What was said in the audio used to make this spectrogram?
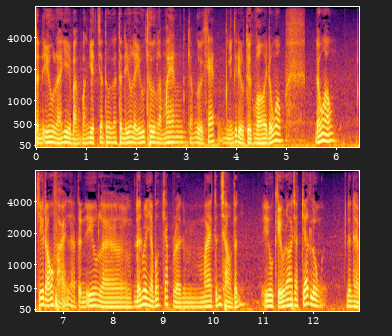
Tình yêu là gì? Bạn bạn dịch cho tôi coi. Tình yêu là yêu thương, là mang cho người khác những cái điều tuyệt vời, đúng không? Đúng không? Chứ đâu phải là tình yêu là đến với nhau bất chấp rồi mai tính sao tính. Yêu kiểu đó chắc chết luôn. Nên là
